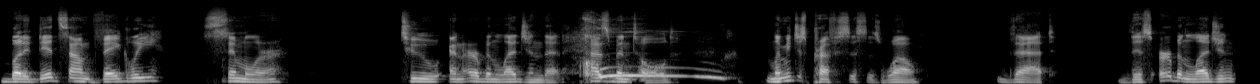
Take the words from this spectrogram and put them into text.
But it did sound vaguely similar to an urban legend that has been told let me just preface this as well that this urban legend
